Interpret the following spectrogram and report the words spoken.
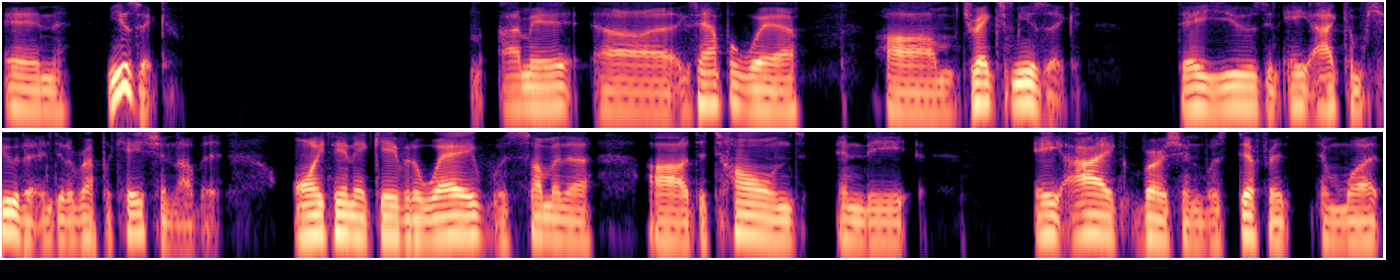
in music. I mean, uh, example where um, Drake's music, they used an AI computer and did a replication of it. Only thing that gave it away was some of the uh, the tones in the AI version was different than what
